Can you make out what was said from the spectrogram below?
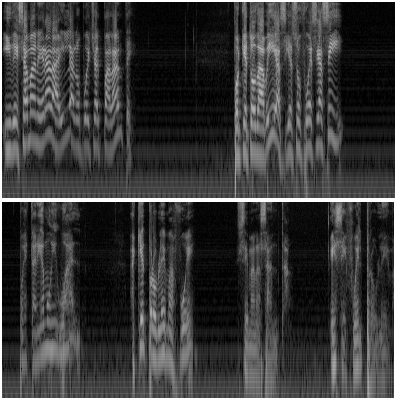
Y de esa manera la isla no puede echar para adelante. Porque todavía si eso fuese así, pues estaríamos igual. Aquí el problema fue Semana Santa. Ese fue el problema.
